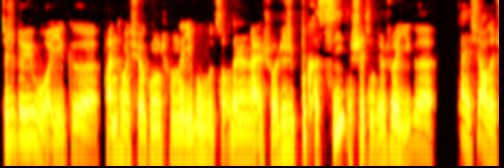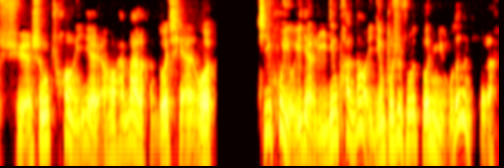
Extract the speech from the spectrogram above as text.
这是对于我一个传统学工程的一步步走的人来说，这是不可思议的事情。就是说，一个在校的学生创业，然后还卖了很多钱，我几乎有一点离经叛道，已经不是说多牛的问题了。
